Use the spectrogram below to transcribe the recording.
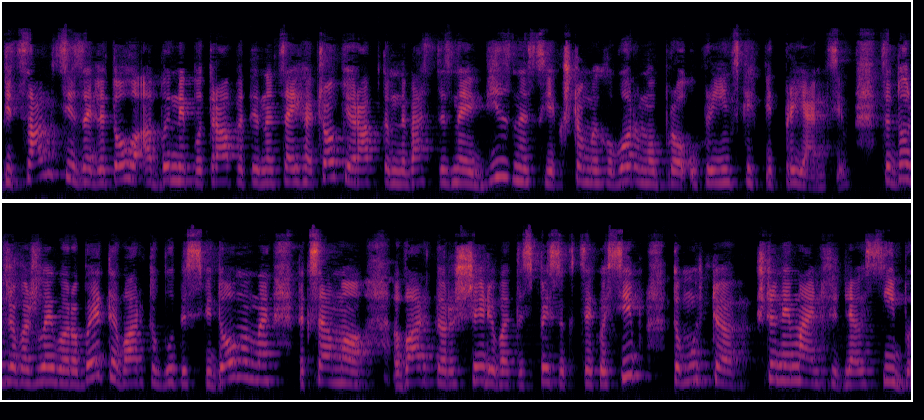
під санкції для того, аби не потрапити на цей гачок і раптом не вести з нею бізнес, якщо ми говоримо про українських підприємців. Це дуже важливо робити. Варто бути свідомими. Так само варто розширювати список цих осіб, тому що щонайменше для осіб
